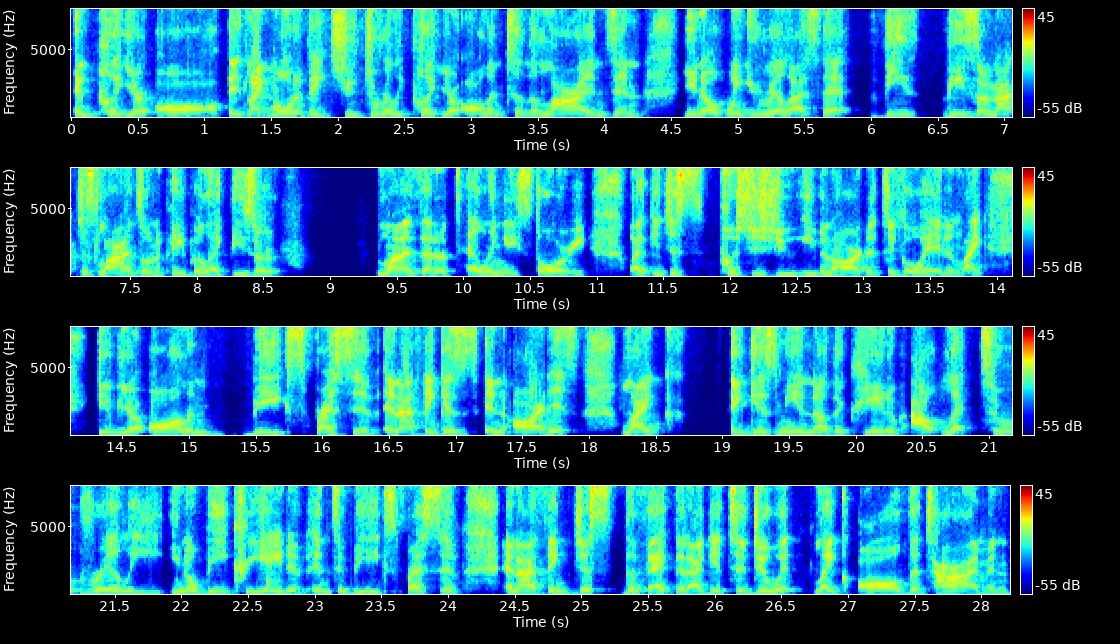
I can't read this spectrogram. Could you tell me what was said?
and put your all it like motivates you to really put your all into the lines. And you know when you realize that these these are not just lines on the paper like these are lines that are telling a story like it just pushes you even harder to go ahead and like give your all and be expressive. And i think as an artist like it gives me another creative outlet to really you know be creative and to be expressive. And i think just the fact that i get to do it like all the time and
